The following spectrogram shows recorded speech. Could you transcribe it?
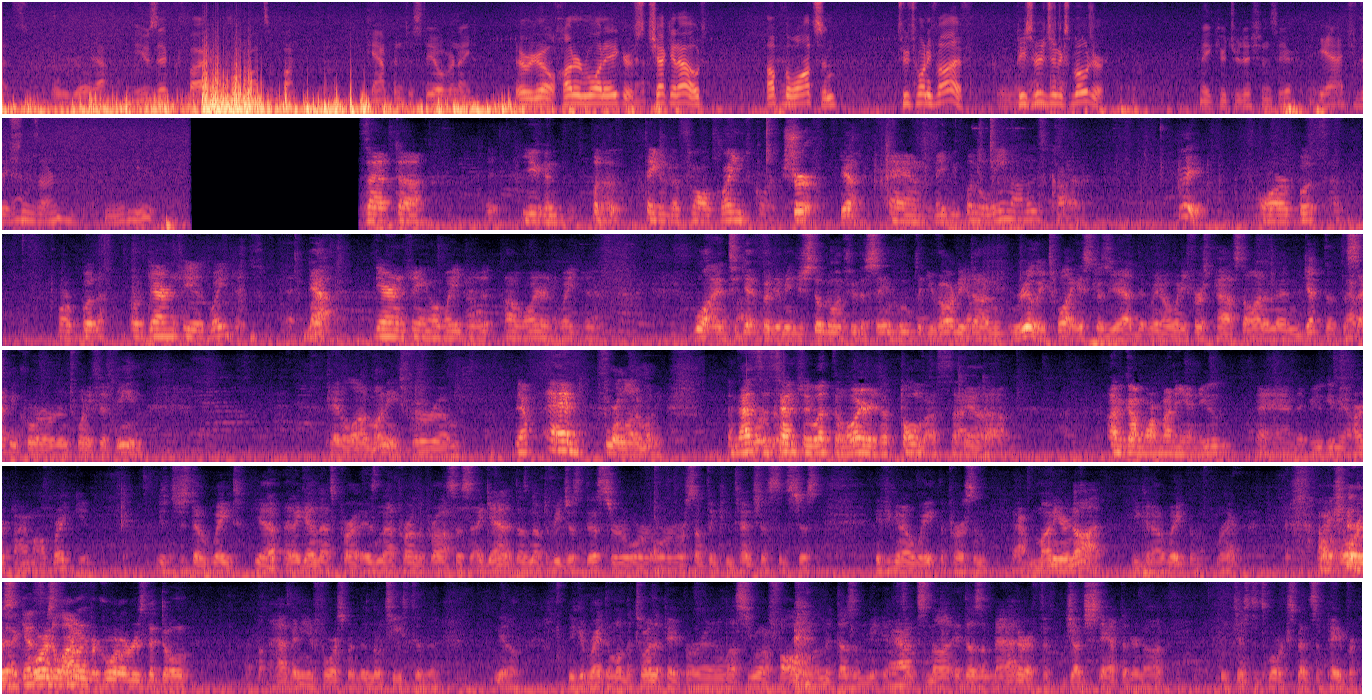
There we go. Yeah, music, fire, lots of fun. camping to stay overnight. There we go. 101 acres. Check it out. Up the Watson. 225. Peace Region Xposure. Make your traditions here. Yeah, traditions are made here. that uh, you can put a, take him to small claims court Sure. Yeah. and maybe put a lien on his car Great. or put or put or guarantee his wages. But Yeah. Guaranteeing a wages a lawyer's wages. Well, and to get, but I mean, you're still going through the same hoop that you've already Yep. done really twice because you had, the, you know, when he first passed on, and then get the, the Yep. second court order in 2015, paying a lot of money for um, Yep. And for a lot of money. and that's essentially what the lawyers have told us that Yeah. uh, I've got more money than you, and if you give me a hard time, I'll break you. You just don't wait. Yeah, Yep. and again, that's part. Isn't that part of the process? Again, it doesn't have to be just this or, or, or, or something contentious. It's just if you can outweight the person, Yeah. money or not, you can outweight them, right? Or, guess- or is, or is allowing for court orders that don't have any enforcement. There's no teeth to the, you know. You could write them on the toilet paper, and unless you want to follow them, it doesn't mean it's, Yeah. it's not. It doesn't matter if the judge stamped it or not. It just it's more expensive paper.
